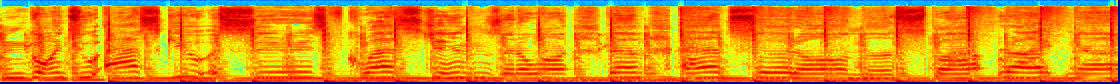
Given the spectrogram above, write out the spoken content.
I'm going to ask you a series of questions, and I want them answered on the spot right now.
